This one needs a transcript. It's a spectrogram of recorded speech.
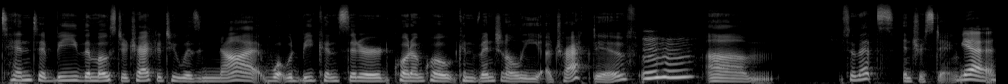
tend to be the most attracted to is not what would be considered quote unquote conventionally attractive. Mm-hmm. Um so that's interesting. Yeah.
